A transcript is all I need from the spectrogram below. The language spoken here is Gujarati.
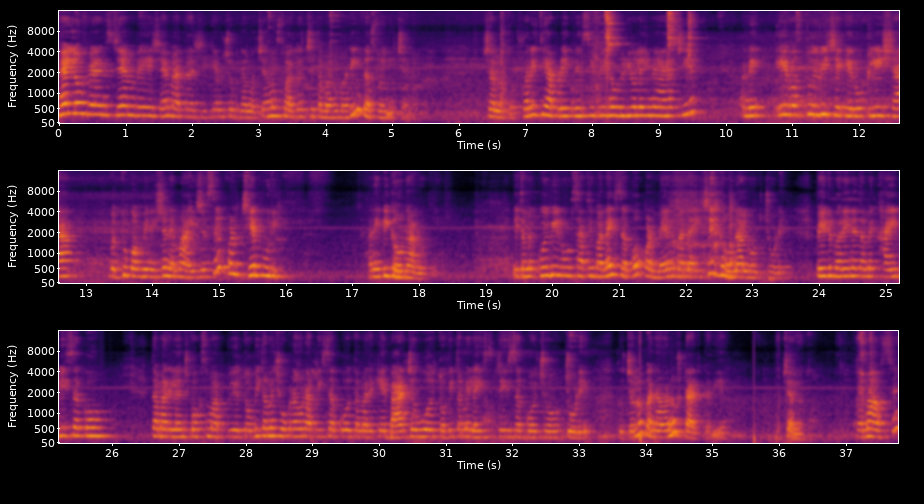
હેલો ફ્રેન્ડ્સ, જેમ બે જય માતાજી, કેમ છો? બધા મજામાં? સ્વાગત છે તમારું મારી રસોઈની ચેનલ ચલો તો ફરીથી આપણે એક રેસીપીનો વીડિયો લઈને આવ્યા છીએ. અને એ વસ્તુ એવી છે કે રોટલી, શાક, બધું કોમ્બિનેશન એમાં આવી જશે, પણ છે પૂરી. અને એ બી ઘઉંના લોટ. એ તમે કોઈ બી લોટ સાથે બનાવી શકો, પણ મેં બનાવી છે ઘઉંના લોટ જોડે. પેટ ભરીને તમે ખાઈ બી શકો. તમારે લંચ બોક્સમાં આપવી હોય તો બી તમે છોકરાઓને આપી શકો. તમારે ક્યાંય બહાર જવું હોય તો બી તમે લઈ જઈ શકો છો જોડે. તો ચલો બનાવવાનું સ્ટાર્ટ કરીએ. ચલો. એમાં આવશે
